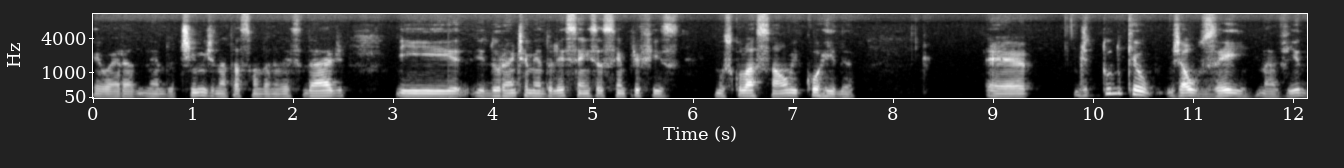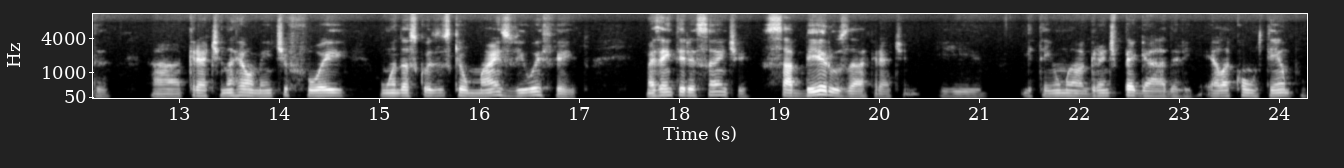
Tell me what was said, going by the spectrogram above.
eu era né, do time de natação da universidade e, e, durante a minha adolescência sempre fiz musculação e corrida. É, de tudo que eu já usei na vida, a creatina realmente foi uma das coisas que eu mais vi o efeito. Mas é interessante saber usar a creatina e, e tem uma grande pegada ali. Ela com o tempo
